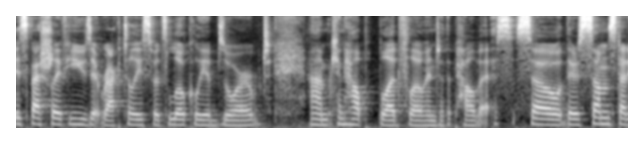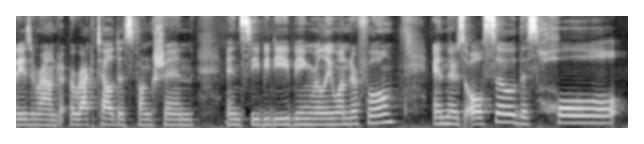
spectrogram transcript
especially if you use it rectally, so it's locally absorbed, um, can help blood flow into the pelvis. So there's some studies around erectile dysfunction and CBD being really wonderful, and there's also this whole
